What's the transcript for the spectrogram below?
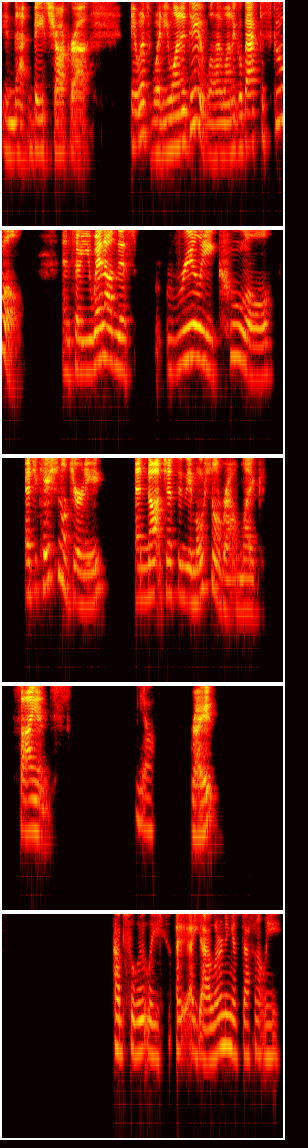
in that base chakra it was what do you want to do well i want to go back to school and so you went on this really cool educational journey and not just in the emotional realm like science Yeah. right Absolutely. I, I, yeah, learning is definitely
